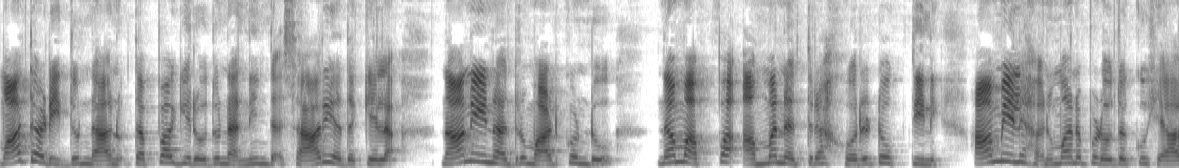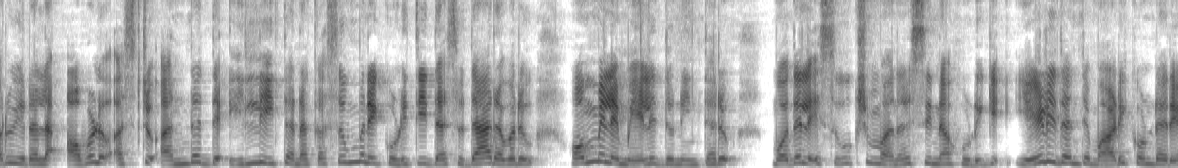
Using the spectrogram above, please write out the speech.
ಮಾತಾಡಿದ್ದು ನಾನು ತಪ್ಪಾಗಿರೋದು ನನ್ನಿಂದ ಸಾರಿ ಅದಕ್ಕೆಲ್ಲ. ನಾನೇನಾದರೂ ಮಾಡಿಕೊಂಡು ನಮ್ಮ ಅಪ್ಪ ಅಮ್ಮನ ಹತ್ರ ಹೊರಟೋಗ್ತೀನಿ. ಆಮೇಲೆ ಅನುಮಾನ ಪಡೋದಕ್ಕೂ ಯಾರೂ ಇರಲ್ಲ. ಅವಳು ಅಷ್ಟು ಅಂದದ್ದೇ ಇಲ್ಲಿ ತನಕ ಸುಮ್ಮನೆ ಕುಳಿತಿದ್ದ ಸುಧಾರವರು ಒಮ್ಮೆಲೆ ಮೇಲೆದ್ದು ನಿಂತರು. ಮೊದಲೇ ಸೂಕ್ಷ್ಮ ಮನಸ್ಸಿನ ಹುಡುಗಿ ಹೇಳಿದಂತೆ ಮಾಡಿಕೊಂಡರೆ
